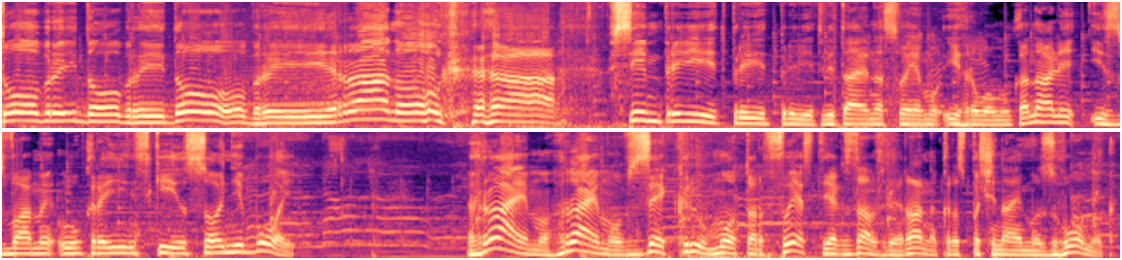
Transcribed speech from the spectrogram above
Добрий, добрий, добрий ранок! Всім привіт, привіт, привіт! Вітаю на своєму ігровому каналі. І з вами український Sony Boy. Граємо, граємо в The Crew Motor Fest, як завжди, ранок розпочинаємо з гонок.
